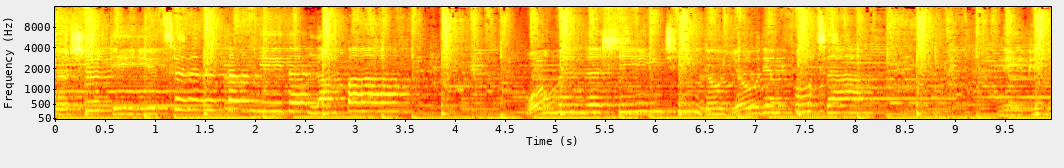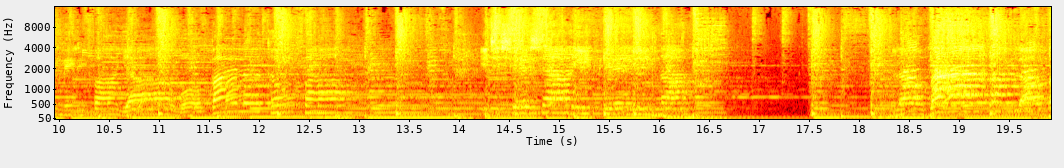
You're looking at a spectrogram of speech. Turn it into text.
这是第一次当你的老爸，我们的心情都有点复杂。你拼命发芽，我白了头发，一起写下一篇音啊。老爸，老爸，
